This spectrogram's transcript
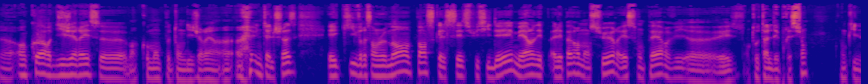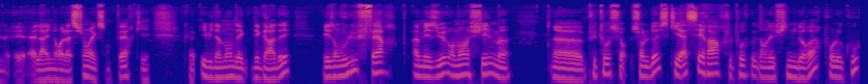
euh, encore digéré ce, bon, comment peut-on digérer un, une telle chose et qui vraisemblablement pense qu'elle s'est suicidée, mais elle n'est pas vraiment sûre et son père vit, est en totale dépression. Donc il, elle a une relation avec son père qui est évidemment dégradée. Et ils ont voulu faire, à mes yeux, vraiment un film euh, plutôt sur, sur le deuil, ce qui est assez rare, je trouve, que dans les films d'horreur, pour le coup.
